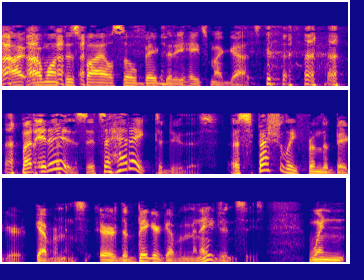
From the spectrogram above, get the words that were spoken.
I, I want this file so big that he hates my guts. But it is. It's a headache to do this, especially from the bigger governments or the bigger government agencies. When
